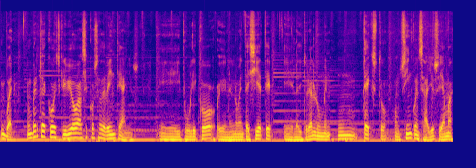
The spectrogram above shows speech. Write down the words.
Bueno, Humberto Eco escribió hace cosa de 20 años eh, y publicó en el 97 eh, la editorial Lumen un texto con cinco ensayos, se llama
